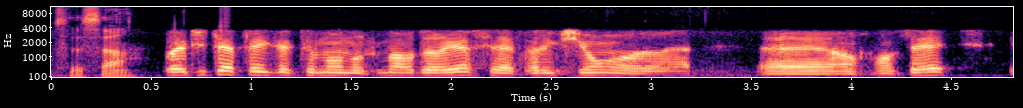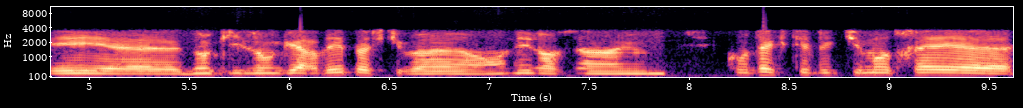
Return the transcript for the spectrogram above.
c'est ça? Oui, tout à fait, exactement. Donc mort de rire, c'est la traduction euh, en français et euh, donc ils l'ont gardé parce que ben, on est dans un contexte effectivement très euh,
